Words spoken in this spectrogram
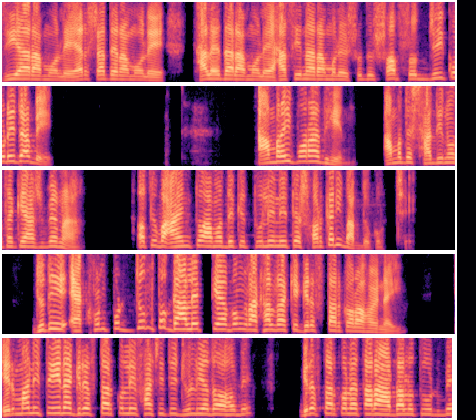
জিয়ার আমলে, এরশাদের আমলে, খালেদার আমলে, হাসিনার আমলে শুধু সব সহ্যই করে যাবে। আমরাই পরাধীন, আমাদের স্বাধীনতা কি আসবে না? অথবা আইন তো আমাদেরকে তুলে নিতে সরকারই বাধ্য করছে। যদি এখন পর্যন্ত গালেবকে এবং রাখালরাকে গ্রেফতার করা হয় নাই এর মানে তো এই না গ্রেফতার করলে ফাঁসিতে ঝুলিয়ে দেওয়া হবে। গ্রেফতার করলে তারা আদালতে উঠবে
